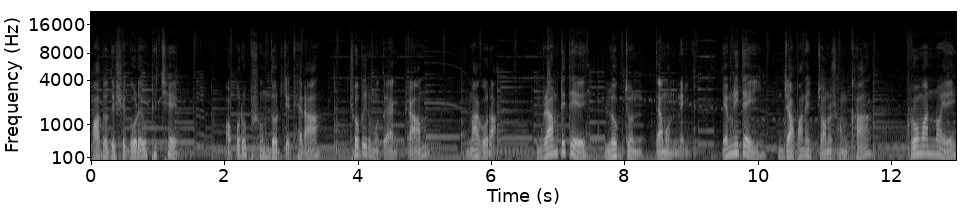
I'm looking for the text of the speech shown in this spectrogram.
পাদদেশে গড়ে উঠেছে অপরূপ সৌন্দর্যে ঘেরা ছবির মতো এক গ্রাম, নাগোরা। গ্রামটিতে লোকজন তেমন নেই। এমনিতেই জাপানের জনসংখ্যা ক্রমান্বয়ে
